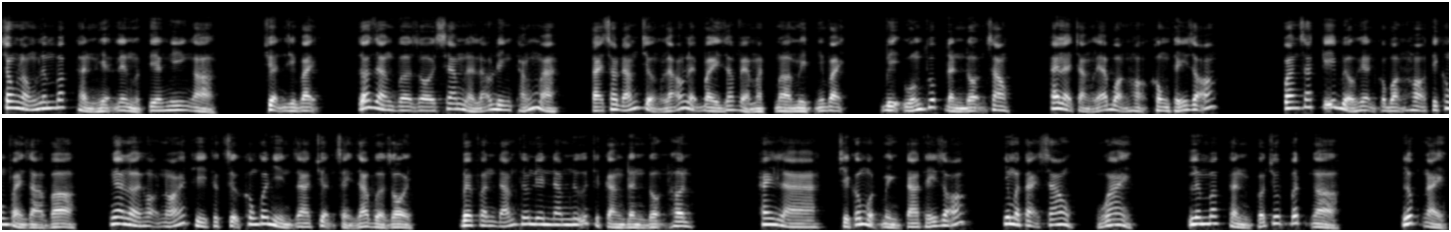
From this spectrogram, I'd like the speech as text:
Trong lòng Lâm Bắc Thần hiện lên một tia nghi ngờ. Chuyện gì vậy? Rõ ràng vừa rồi xem là lão Đinh thắng mà. Tại sao đám trưởng lão lại bày ra vẻ mặt mờ mịt như vậy? Bị uống thuốc đần độn sao? Hay là chẳng lẽ bọn họ không thấy rõ? Quan sát kỹ biểu hiện của bọn họ thì không phải giả vờ. Nghe lời họ nói thì thực sự không có nhìn ra chuyện xảy ra vừa rồi. Về phần đám thiếu niên nam nữ thì càng đần độn hơn. Hay là chỉ có một mình ta thấy rõ? Nhưng mà tại sao? Why? Lâm Bắc Thần có chút bất ngờ. Lúc này,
